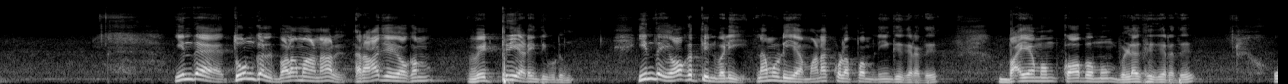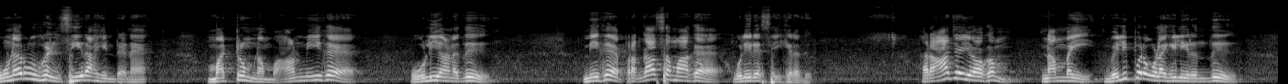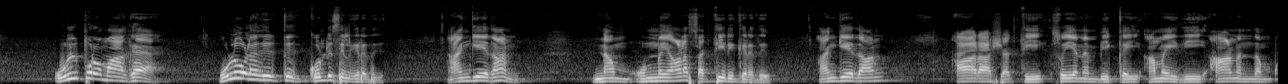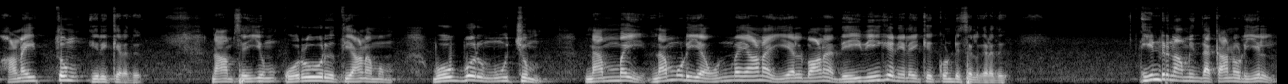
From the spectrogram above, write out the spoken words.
இந்த தூண்கள் பலமானால் ராஜயோகம் வெற்றி அடைந்துவிடும். இந்த யோகத்தின் வழி நம்முடைய மனக்குழப்பம் நீங்குகிறது பயமும் கோபமும் விலகுகிறது உணர்வுகள் சீராகின்றன மற்றும் நம் ஆன்மீக ஒளியானது மிக பிரகாசமாக ஒளிர செய்கிறது. ராஜயோகம் நம்மை வெளிப்புற உலகிலிருந்து உள்புறமாக உள் உலகிற்கு கொண்டு செல்கிறது. அங்கேதான் நம் உண்மையான சக்தி இருக்கிறது. அங்கேதான் ஆரா சக்தி சுயநம்பிக்கை அமைதி ஆனந்தம் அனைத்தும் இருக்கிறது. நாம் செய்யும் ஒரு ஒரு தியானமும் ஒவ்வொரு மூச்சும் நம்மை நம்முடைய உண்மையான இயல்பான தெய்வீக நிலைக்கு கொண்டு செல்கிறது. இன்று நாம் இந்த காணொளியில்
